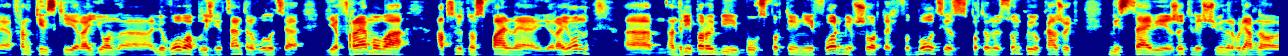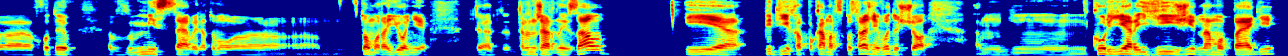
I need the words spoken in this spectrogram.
е, Франківський район е, Львова, ближній центр, вулиця Єфремова. Абсолютно спальний район. Андрій Парубій був в спортивній формі в шортах футболці з спортивною сумкою. кажуть місцеві жителі, що він регулярно ходив в місцевий на тому тому районі е, тренажерний зал і під'їхав по камерах спостереження. Видно, що кур'єр їжі на мопеді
